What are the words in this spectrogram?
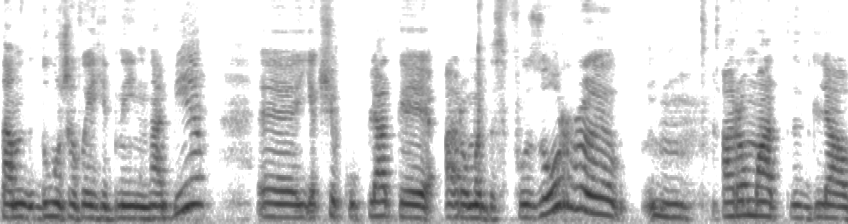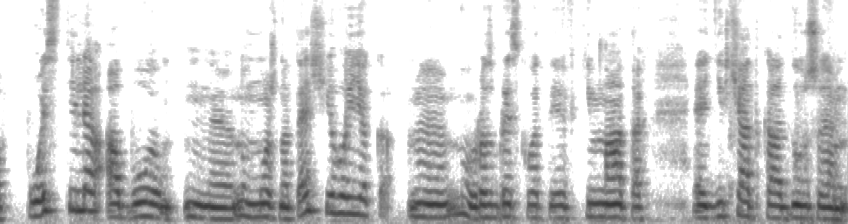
Там дуже вигідний набір. Е, Якщо купляти аромадифузор, е, аромат для постіля, або ну, можна теж його як е, ну, розбризкувати в кімнатах. Е, Дівчатка дуже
